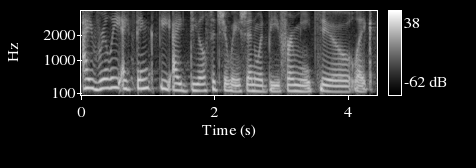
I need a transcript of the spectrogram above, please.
I really I think the ideal situation would be for me to like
